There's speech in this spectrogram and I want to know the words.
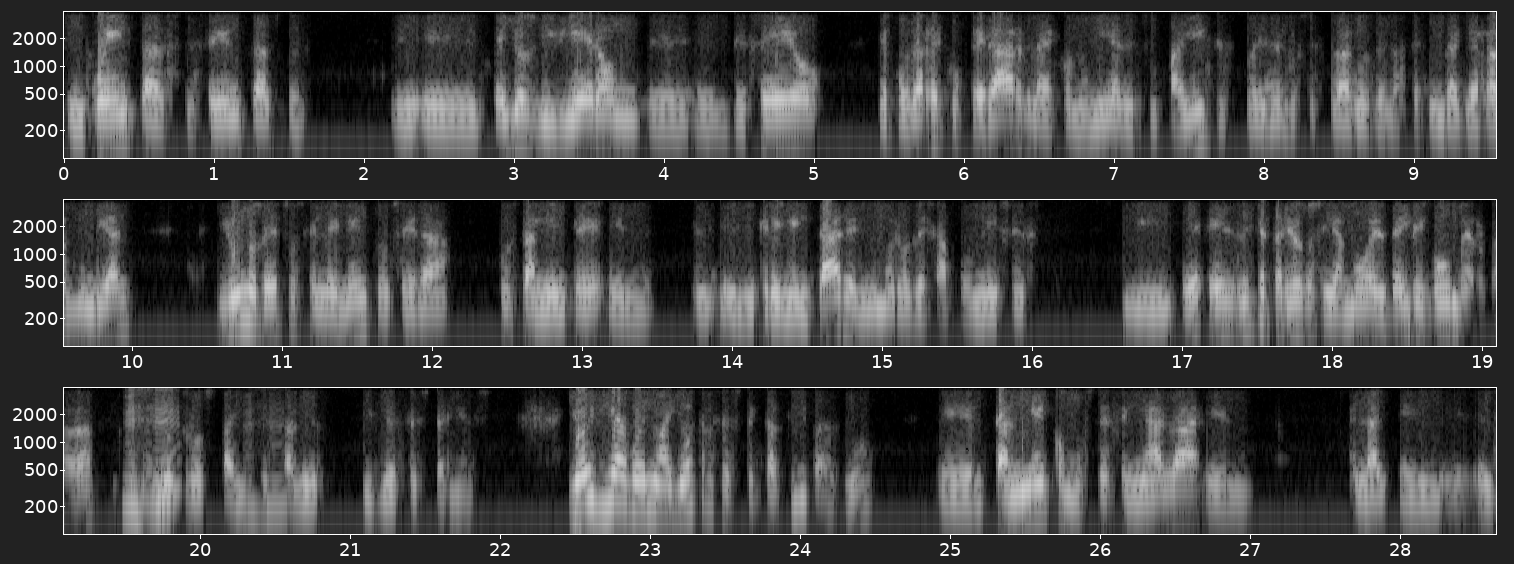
50, 60, pues ellos vivieron el deseo de poder recuperar la economía de su país después de los estragos de la Segunda Guerra Mundial. Y uno de esos elementos era justamente el, incrementar el número de japoneses y e, en este periodo se llamó el baby boomer, ¿verdad? Como en otros países también vivió esta experiencia. Y hoy día, bueno, hay otras expectativas, ¿no? Eh, también, como usted señala, el, el,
